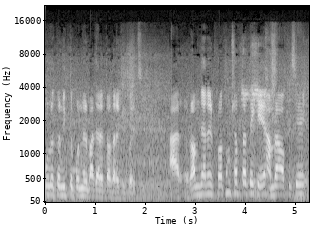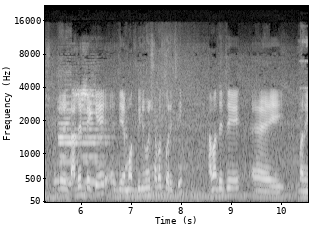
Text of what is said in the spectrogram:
মূলত নিত্য পণ্যের বাজারে তদারকি করেছি। আর রমজানের প্রথম সপ্তাহ থেকে আমরা অফিসে তাদের ডেকে যে মত বিনিময় সভা করেছি আমাদের যে এই মানে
